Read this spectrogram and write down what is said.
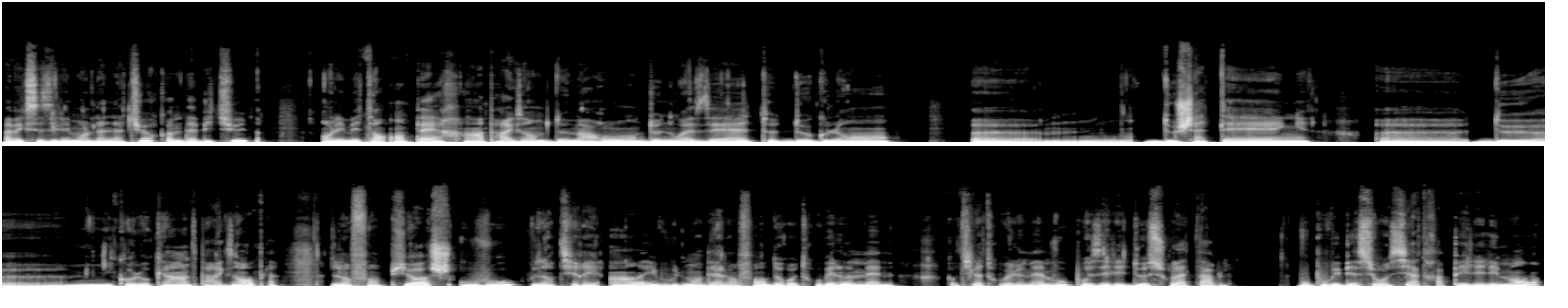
avec ces éléments de la nature, comme d'habitude, en les mettant en paire. Hein. par exemple, deux marrons, deux noisettes, deux glands, euh, deux châtaignes, euh, deux euh, mini coloquintes, par exemple. L'enfant pioche ou vous, vous en tirez un et vous demandez à l'enfant de retrouver le même. Quand il a trouvé le même, vous posez les deux sur la table. Vous pouvez bien sûr aussi attraper l'élément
